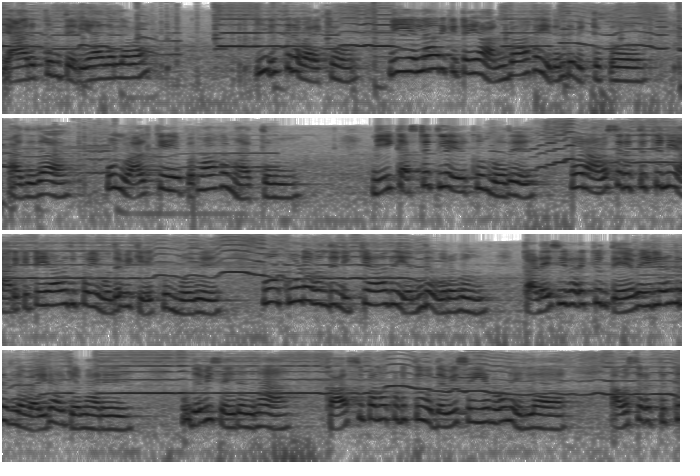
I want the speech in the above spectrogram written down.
யாருக்கும் தெரியாதல்லவா? இருக்கிற வரைக்கும் நீ எல்லாருக்கிட்டையும் அன்பாக இருந்து விட்டு போ அதுதான் உன் வாழ்க்கையை பொதுவாக மாற்றும். நீ கஷ்டத்தில் இருக்கும்போது ஒரு அவசரத்துக்கு நீ யாருக்கிட்டையாவது போய் உதவி கேட்கும்போது உன் கூட வந்து நிற்காத எந்த உறவும் கடைசி வரைக்கும் தேவையில்லைங்கிறதுல வைராக்கியமாரு உதவி செய்கிறதுனா காசு பணம் கொடுத்து உதவி செய்யணும்னு இல்லை. அவசரத்துக்கு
